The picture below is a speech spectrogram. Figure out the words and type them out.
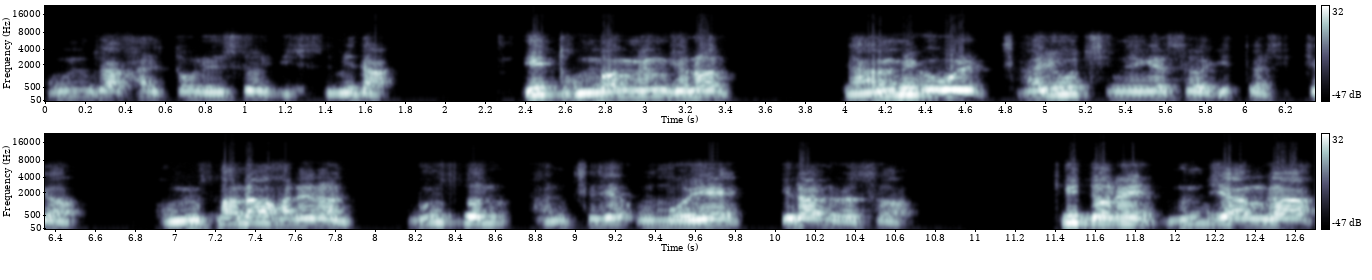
공작 활동일 수 있습니다. 이 동방명주는 대한민국을 자유진영에서 이탈시켜 공산화하려는 무선 반체제 음모의 일환으로서 기존의 문재안과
